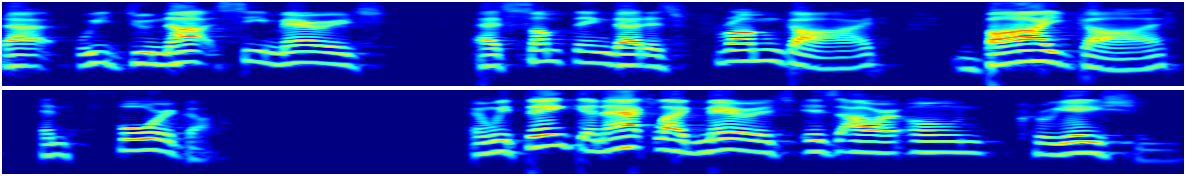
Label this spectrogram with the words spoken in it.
That we do not see marriage as something that is from God, by God, and for God. And we think and act like marriage is our own creation.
